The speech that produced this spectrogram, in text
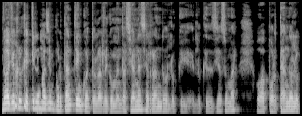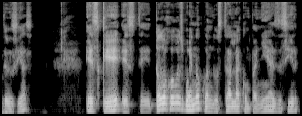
no, yo creo que aquí lo más importante en cuanto a las recomendaciones, cerrando lo que, lo que decías Omar, o aportando a lo que decías, es que este, todo juego es bueno cuando está la compañía, es decir,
